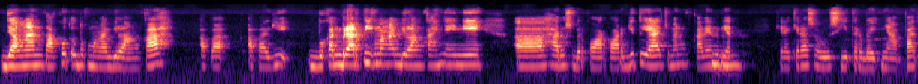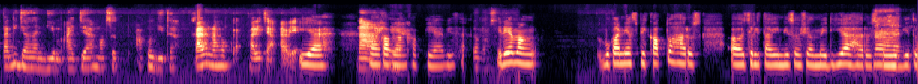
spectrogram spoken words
jangan takut untuk mengambil langkah apa apalagi bukan berarti mengambil langkahnya ini uh, harus berkoar-koar gitu ya. Cuman kalian hmm. lihat kira-kira solusi terbaiknya apa tapi jangan diem aja maksud aku gitu. Kalian nangkep kali cakal ya? Iya nah nangkap ya. nangkap ya bisa. Jadi emang bukannya speak up tuh harus uh, ceritain di sosial media harus nah, kayak gitu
